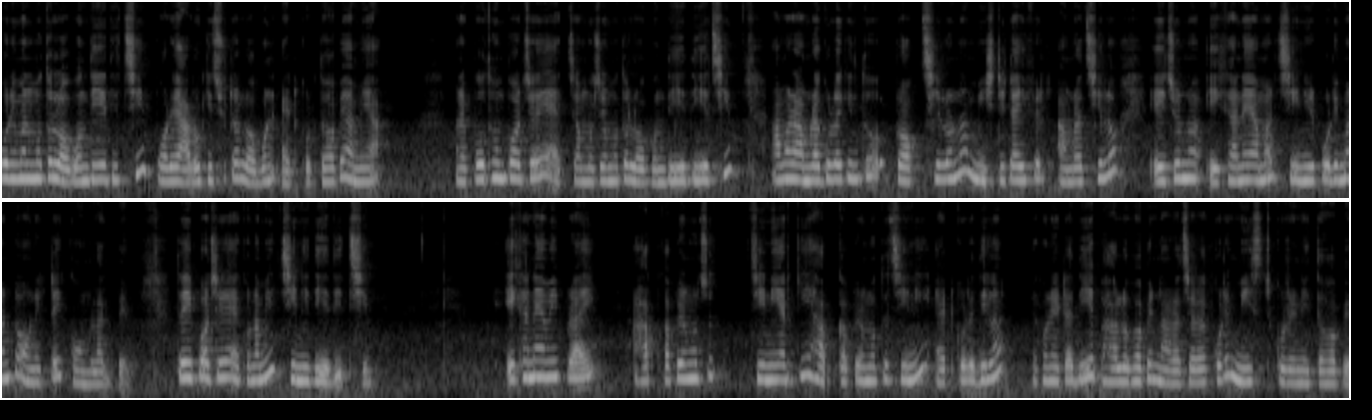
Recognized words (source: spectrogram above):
পরিমাণ মতো লবণ দিয়ে দিচ্ছি, পরে আরও কিছুটা লবণ অ্যাড করতে হবে। আমি মানে প্রথম পর্যায়ে এক চামচের মতো লবণ দিয়ে দিয়েছি। আমার আমড়াগুলো কিন্তু টক ছিল না, মিষ্টি টাইপের আমড়া ছিল এই জন্য এখানে আমার চিনির পরিমাণটা অনেকটাই কম লাগবে। তো এই পর্যায়ে এখন আমি চিনি দিয়ে দিচ্ছি। এখানে আমি প্রায় হাফ কাপের মতো চিনি আর কি, হাফ কাপের মতো চিনি অ্যাড করে দিলাম। এখন এটা দিয়ে ভালোভাবে নাড়াচাড়া করে মিক্সড করে নিতে হবে।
